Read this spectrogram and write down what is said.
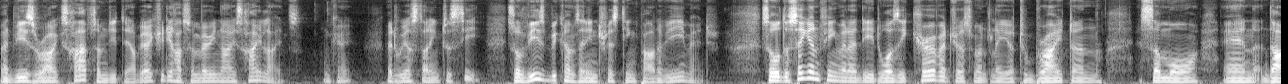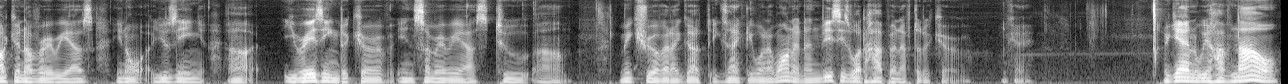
that these rocks have some detail. They actually have some very nice highlights, okay, that we are starting to see. So this becomes an interesting part of the image. So the second thing that I did was a curve adjustment layer to brighten some more and darken other areas, you know, using uh, erasing the curve in some areas to um, make sure that I got exactly what I wanted. And this is what happened after the curve, okay. Again, we have now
